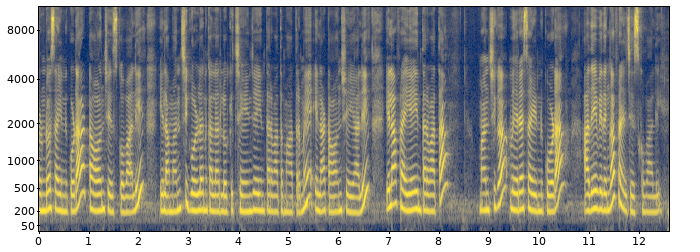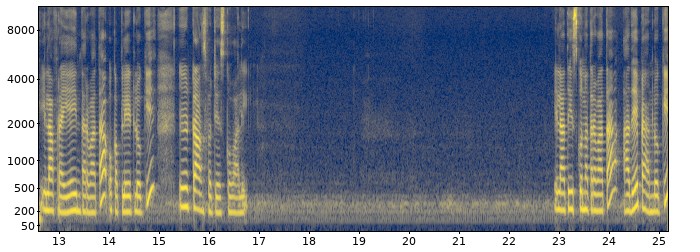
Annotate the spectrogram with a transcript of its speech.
రెండో సైడ్ని కూడా టర్న్ చేసుకోవాలి. ఇలా మంచి గోల్డెన్ కలర్లోకి చేంజ్ అయిన తర్వాత మాత్రమే ఇలా టర్న్ చేయాలి. ఇలా ఫ్రై అయిన తర్వాత మంచిగా వేరే సైడ్ని కూడా అదే విధంగా ఫ్రై చేసుకోవాలి. ఇలా ఫ్రై అయిన తర్వాత ఒక ప్లేట్లోకి ట్రాన్స్ఫర్ చేసుకోవాలి. ఇలా తీసుకున్న తర్వాత అదే ప్యాన్లోకి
